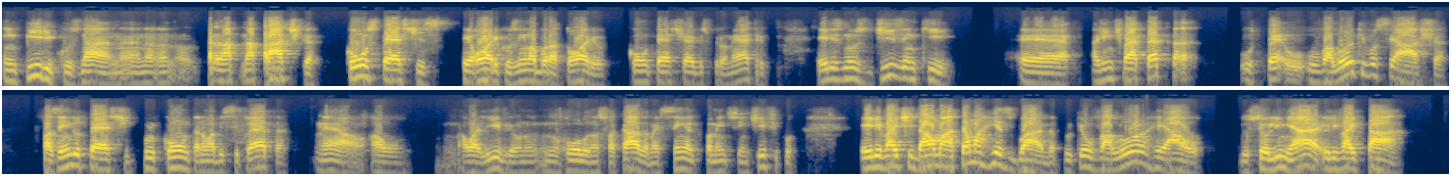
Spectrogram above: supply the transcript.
empíricos na, na, na, na, prática com os testes teóricos em laboratório, com o teste ergospirométrico, eles nos dizem que é, a gente vai até o, te, o, valor que você acha fazendo o teste por conta numa bicicleta, né, ao, ao, ao ar livre ou no, no, rolo na sua casa, mas sem equipamento científico, ele vai te dar uma, até uma resguarda, porque o valor real do seu limiar ele vai estar tá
